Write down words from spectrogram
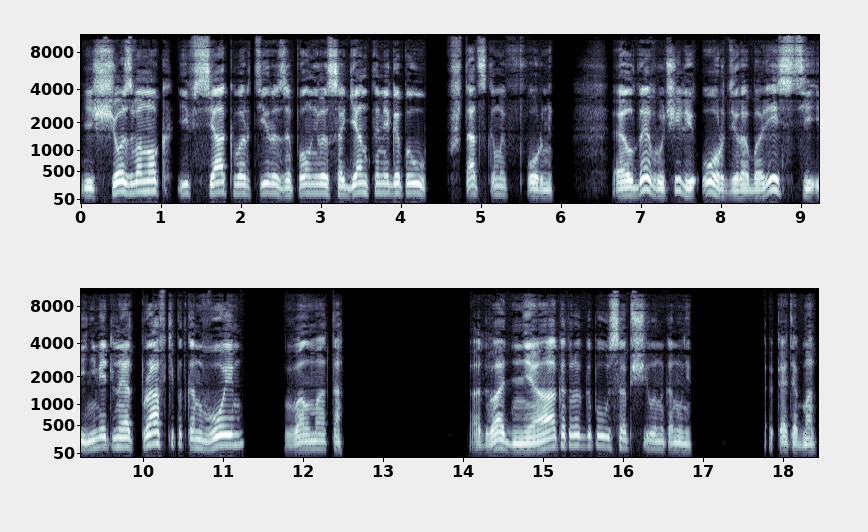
Еще звонок, и вся квартира заполнилась агентами ГПУ в штатском и в форме. ЛД вручили ордер об аресте и немедленной отправке под конвоем в Алмата. А два дня, о которых ГПУ сообщила накануне, опять обман.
